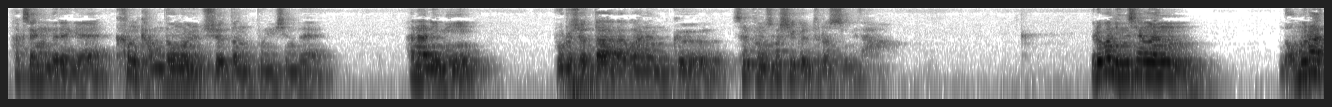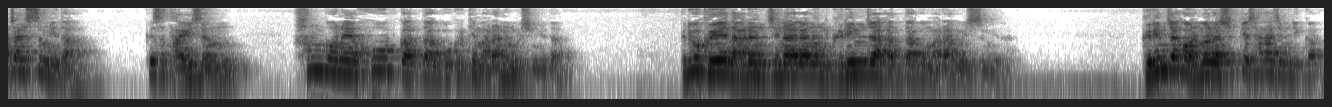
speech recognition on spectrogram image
학생들에게 큰 감동을 주셨던 분이신데 하나님이 부르셨다라고 하는 그 슬픈 소식을 들었습니다. 여러분 인생은 너무나 짧습니다. 그래서 다윗은 한 번의 호흡 같다고 그렇게 말하는 것입니다. 그리고 그의 날은 지나가는 그림자 같다고 말하고 있습니다. 그림자가 얼마나 쉽게 사라집니까?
